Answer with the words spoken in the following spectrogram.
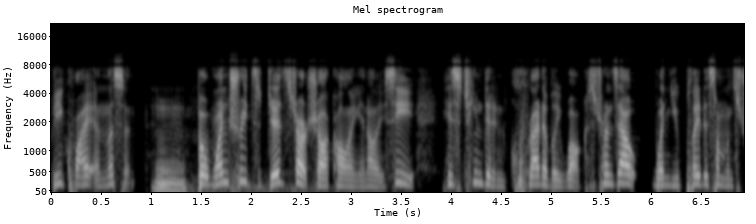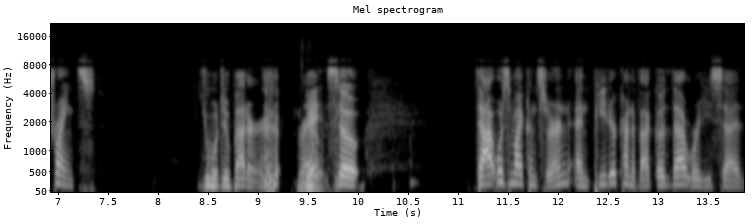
be quiet and listen. Mm. But when Treatz did start shot calling in LEC, his team did incredibly well. Because turns out when you play to someone's strengths, you will do better, right? So that was my concern, and Peter kind of echoed that, where he said,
